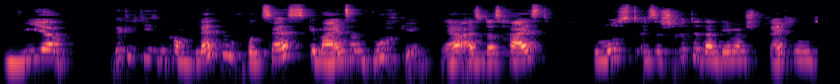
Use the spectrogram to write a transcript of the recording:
wir wirklich diesen kompletten Prozess gemeinsam durchgehen. Ja, also das heißt, du musst diese Schritte dann dementsprechend,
